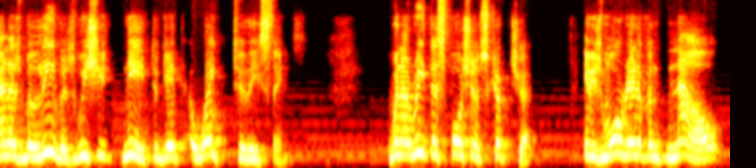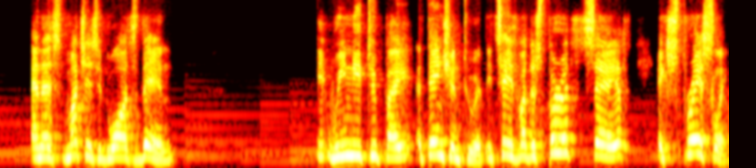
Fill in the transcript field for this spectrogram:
And as believers, we should need to get awake to these things. When I read this portion of scripture, it is more relevant now, and as much as it was then, it, we need to pay attention to it. It says, But the Spirit saith expressly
